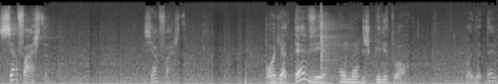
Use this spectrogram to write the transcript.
se afasta. Se afasta. Pode até ver um mundo espiritual. Pode até ver.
